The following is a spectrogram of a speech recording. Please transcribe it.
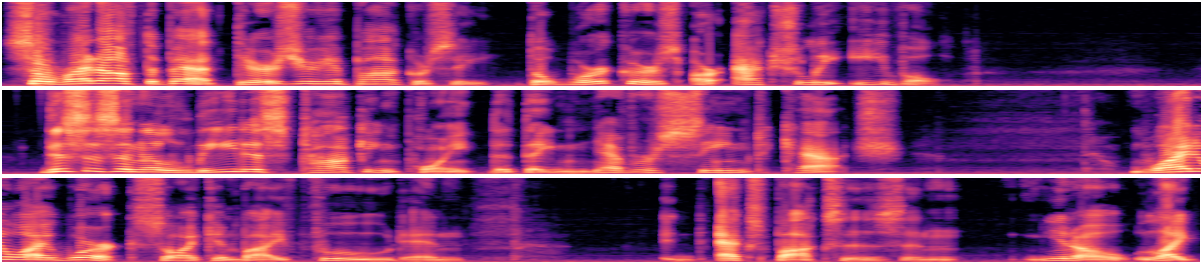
So, right off the bat, there's your hypocrisy. The workers are actually evil. This is an elitist talking point that they never seem to catch. Why do I work? So I can buy food and Xboxes and, you know, like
